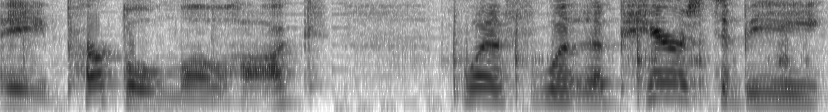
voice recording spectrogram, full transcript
a purple mohawk, with what appears to be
